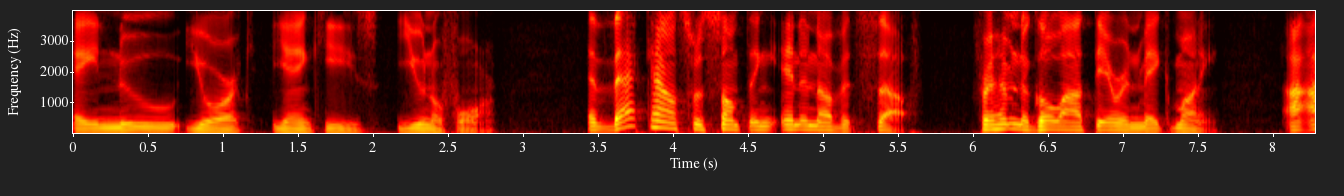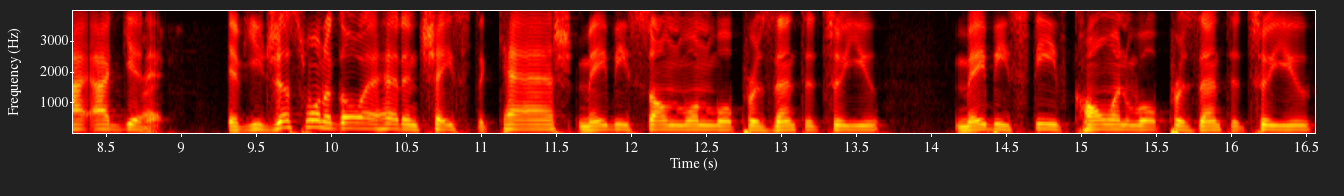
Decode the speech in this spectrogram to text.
a New York Yankees uniform. And that counts for something in and of itself for him to go out there and make money. I, I, I get right. it. If you just want to go ahead and chase the cash, maybe someone will present it to you. Maybe Steve Cohen will present it to you.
